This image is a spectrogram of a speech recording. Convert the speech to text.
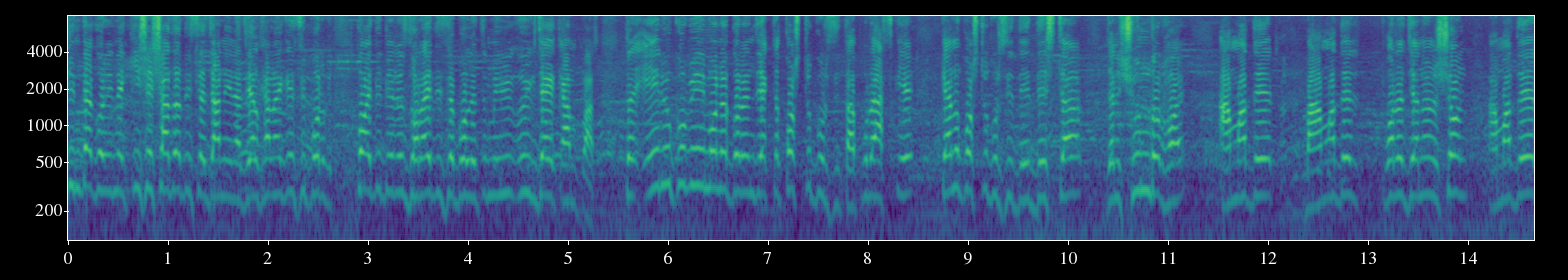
চিন্তা করি না কিসের সাজা দিছে জানি না জেলখানায় গেছি পর কয়দিনের ধরাই দিছে বলে তুমি ওই জায়গায় ক্যাম্পাস তো এইরকমই মনে করেন যে একটা কষ্ট করছি তারপরে আজকে কেন কষ্ট করছি? যে দেশটা যেন সুন্দর হয় আমাদের বা আমাদের পরের জেনারেশন আমাদের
